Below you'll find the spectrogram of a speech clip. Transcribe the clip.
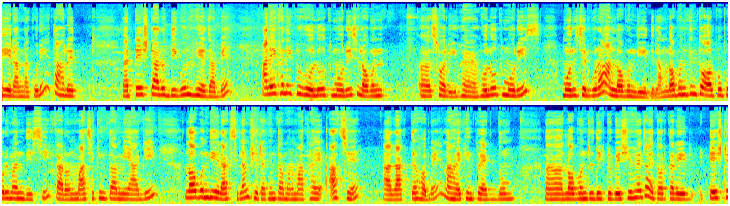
দিয়ে রান্না করি, তাহলে টেস্টটা আরও দ্বিগুণ হয়ে যাবে। আর এখানে একটু হলুদ মরিচ, লবণ সরি হ্যাঁ হলুদ মরিচ মরিচের গুঁড়া আর লবণ দিয়ে দিলাম। লবণ কিন্তু অল্প পরিমাণ দিচ্ছি, কারণ মাছে কিন্তু আমি আগেই লবণ দিয়ে রাখছিলাম, সেটা কিন্তু আমার মাথায় আছে আর রাখতে হবে। না হয় কিন্তু একদম লবণ যদি একটু বেশি হয়ে যায়, তরকারির টেস্টে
